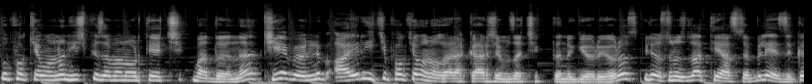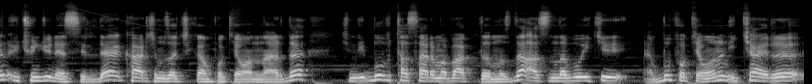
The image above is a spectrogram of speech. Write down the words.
bu Pokemon'un hiçbir zaman ortaya çıkmadığını, ikiye bölünüp ayrı iki Pokemon olarak karşımıza çıktığını görüyoruz. Biliyorsunuz Latias ve Blaziken 3. nesilde karşımıza çıkan Pokemon'lardı. Şimdi bu tasarıma baktığımızda aslında bu iki yani bu Pokemon'un iki ayrı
